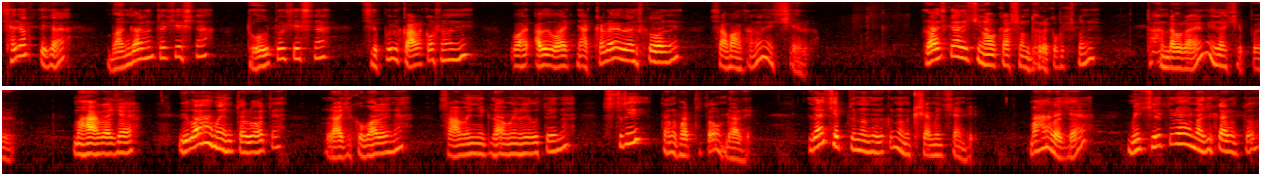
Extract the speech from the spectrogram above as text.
చలోక్తిగా బంగారంతో చేసిన తోలుతో చేసిన చెప్పులు కాళ్ళ కోసమని వా అవి వాటిని అక్కడే వేసుకోవాలని సమాధానం ఇచ్చారు. రాజుగారు ఇచ్చిన అవకాశం దొరకపుచ్చుకొని తాండవరాయన్ ఇలా చెప్పాడు. మహారాజా వివాహమైన తరువాత రాజకుమారైన సామాన్య గ్రామీణ యువతైన స్త్రీ తన భర్తతో ఉండాలి. ఇలా చెప్తున్నందుకు నన్ను క్షమించండి. మహారాజా మీ చేతిలో ఉన్న అధికారంతో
